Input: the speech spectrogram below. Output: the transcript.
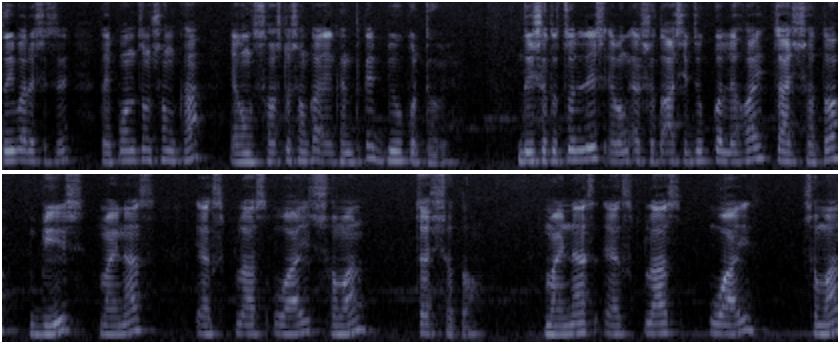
দুইবার এসেছে, তাই পঞ্চম সংখ্যা এবং ষষ্ঠ সংখ্যা এখান থেকে বিয়োগ করতে হবে। দুইশত চল্লিশ এবং একশত আশি যোগ করলে হয় চারশত বিশ মাইনাস এক্স প্লাস ওয়াই সমান চারশত মাইনাস এক্স প্লাস ওয়াই সমান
